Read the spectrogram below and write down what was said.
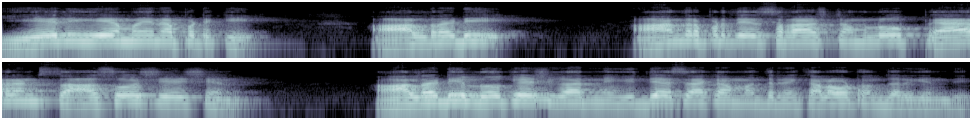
ఏది ఏమైనప్పటికీ ఆల్రెడీ ఆంధ్రప్రదేశ్ రాష్ట్రంలో పేరెంట్స్ అసోసియేషన్ ఆల్రెడీ లోకేష్ గారిని విద్యాశాఖ మంత్రిని కలవటం జరిగింది.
